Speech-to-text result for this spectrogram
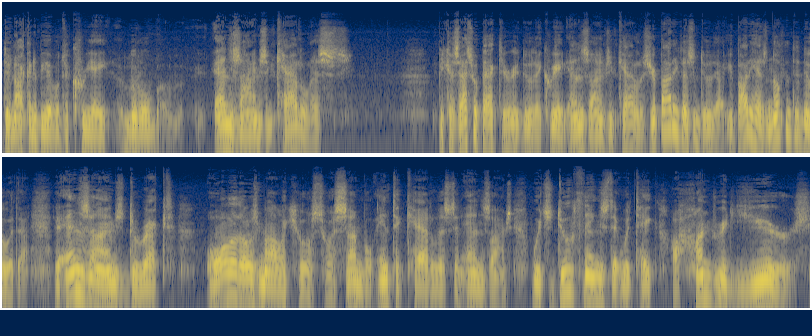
They're not going to be able to create little enzymes and catalysts because that's what bacteria do. They create enzymes and catalysts. Your body doesn't do that. Your body has nothing to do with that. The enzymes direct all of those molecules to assemble into catalysts and enzymes, which do things that would take a hundred years,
